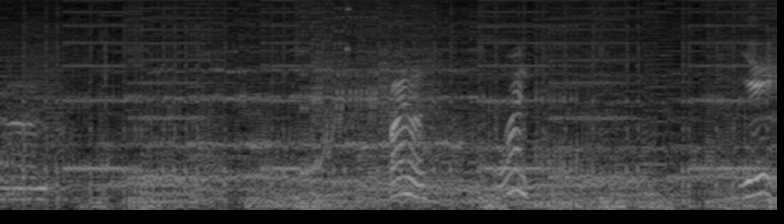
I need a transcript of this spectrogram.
Um, finally, one. Yay!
